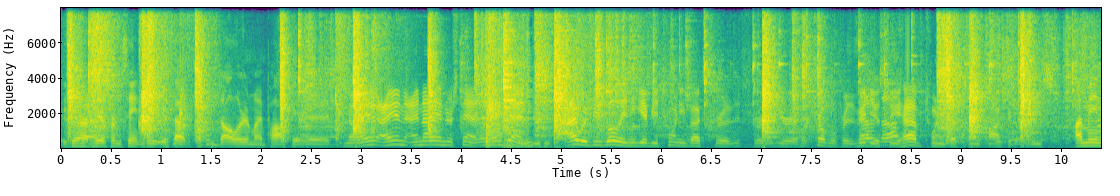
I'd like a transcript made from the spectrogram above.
You came out Yeah. here from St. Pete without a fucking dollar in my pocket. Yeah, no, I, I, and I understand. And again, I would be willing to give you 20 bucks for for your trouble for the video, so you have 20 bucks in your pocket at least. I mean,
